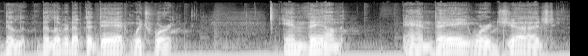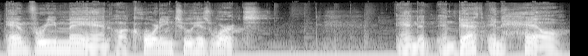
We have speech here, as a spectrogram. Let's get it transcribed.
del- delivered up the dead which were in them, and they were judged every man according to his works. And, and death and hell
